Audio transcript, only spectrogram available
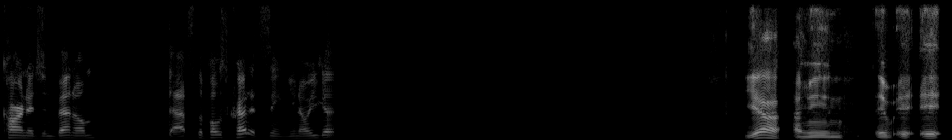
Carnage and Venom, that's the post credit scene. You know, you get Yeah, I mean, it, it, it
